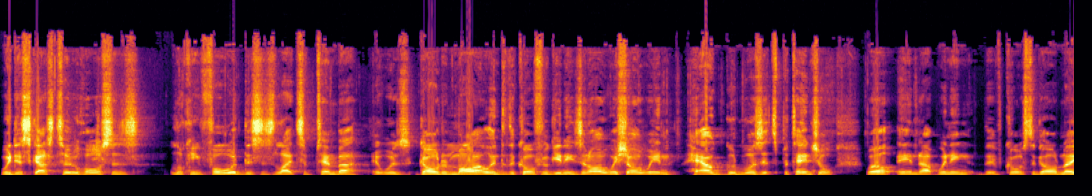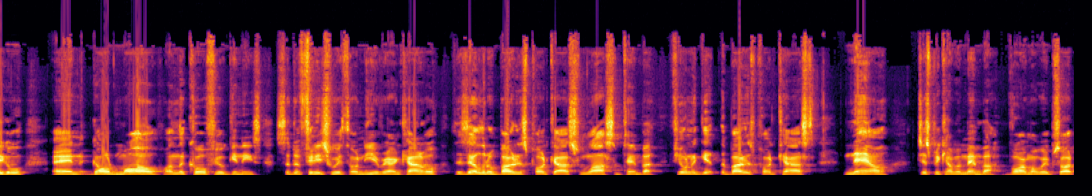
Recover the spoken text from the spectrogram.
We discussed two horses looking forward. This is late September. It was Golden Mile into the Caulfield Guineas, and I wish I win. How good was its potential? Well, he ended up winning, the, of course, the Golden Eagle, and Golden Mile won the Caulfield Guineas. So to finish with on Year Round Carnival, there's our little bonus podcast from last September. If you want to get the bonus podcast now, just become a member via my website,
